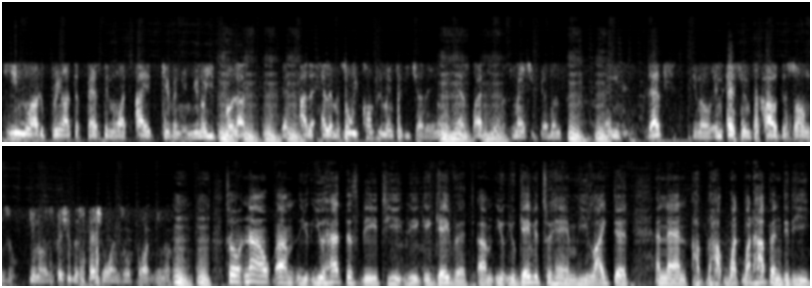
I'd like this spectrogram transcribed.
he knew how to bring out the best in what I had given him. You know, he brought out mm, mm, that mm. other element, so we complemented each other. You know, Mhm, that's why mhm. it was magic, Mm, mm. and that's you know in essence how the songs, you know, especially the special ones were born. You know. Mm, mm. So now um, you you had this beat. He he, he gave it. Um, you you gave it to him. He liked it, and then how, how, what what happened? Did he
